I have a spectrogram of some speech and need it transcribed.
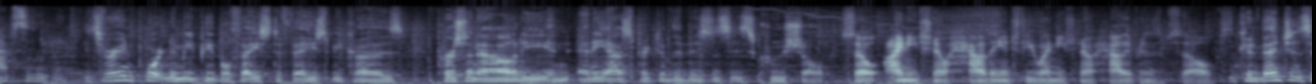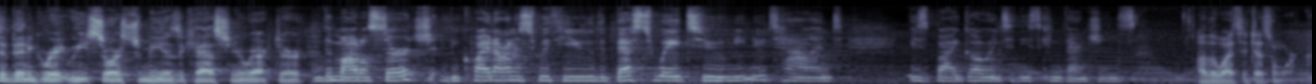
Absolutely. It's very important to meet people face to face because personality in any aspect of the business is crucial. So I need to know how they interview, I need to know how they present themselves. Conventions have been a great resource for me as a casting director. The model search, to be quite honest with you, the best way to meet new talent is by going to these conventions. Otherwise, it doesn't work.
